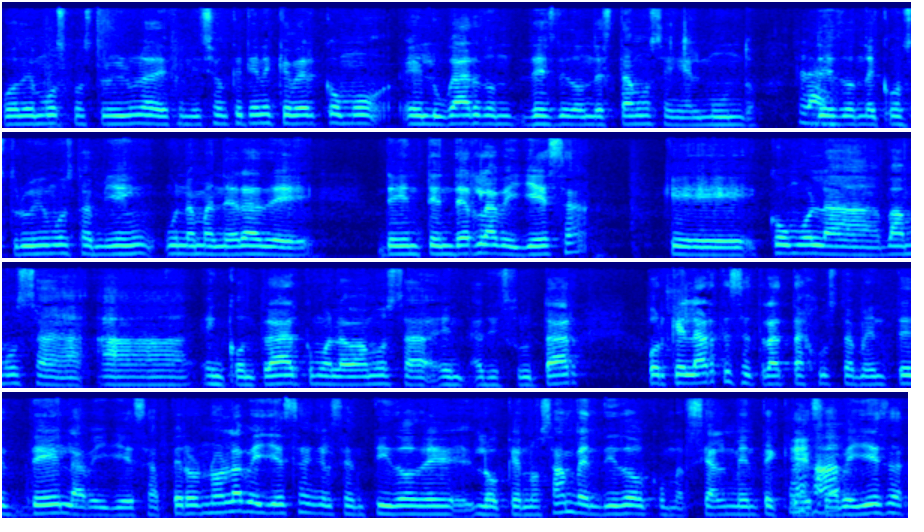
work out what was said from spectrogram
podemos construir una definición que tiene que ver como el lugar donde, desde donde estamos en el mundo, Claro. desde donde construimos también una manera de, de entender la belleza, que cómo la vamos a, a encontrar, cómo la vamos a, disfrutar, porque el arte se trata justamente de la belleza, pero no la belleza en el sentido de lo que nos han vendido comercialmente, que es la belleza,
